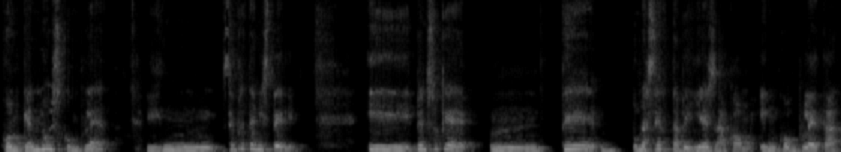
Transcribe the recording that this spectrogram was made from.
Com que no és complet, i, mm, sempre té misteri. I penso que mm, té una certa bellesa com incompleta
